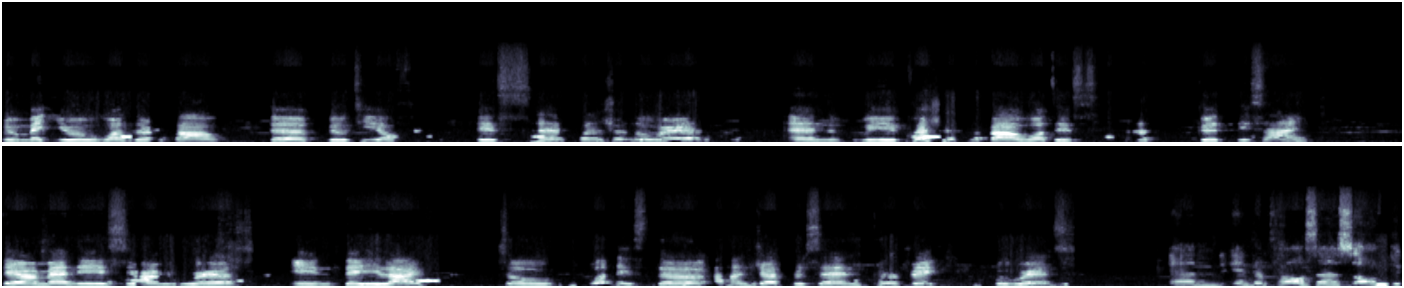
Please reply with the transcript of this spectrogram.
will make you wonder about the beauty of this uh, functional wear, and we question about what is a good design. There are many ceramic wares in daily life. So, what is the 100% perfect footwear? And in the process of the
